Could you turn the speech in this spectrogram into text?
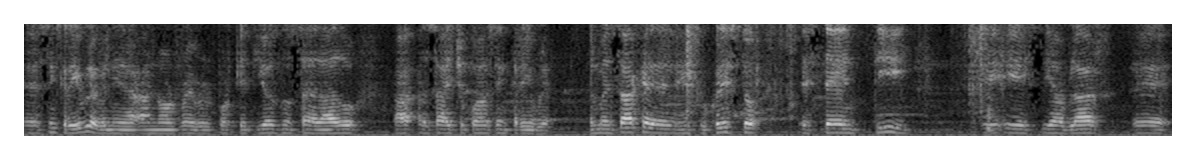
Es increíble venir a North River porque Dios nos ha dado, nos ha hecho cosas increíbles. El mensaje de Jesucristo esté en ti y, hablar eh,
